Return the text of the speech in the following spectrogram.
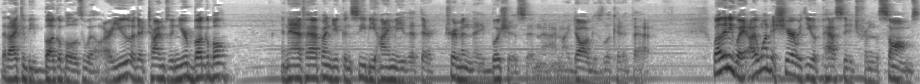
that I can be buggable as well. Are you? Are there times when you're buggable? And that happened, you can see behind me that they're trimming the bushes, and uh, my dog is looking at that. Well, anyway, I want to share with you a passage from the Psalms,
